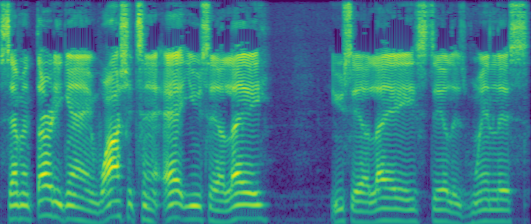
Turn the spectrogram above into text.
7:30 game, Washington at UCLA. UCLA still is winless.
